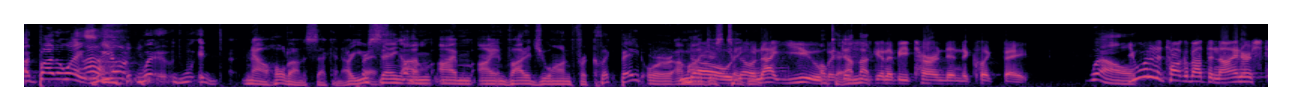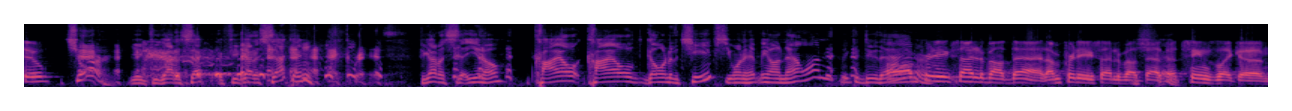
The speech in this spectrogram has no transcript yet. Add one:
Uh, by the way, we don't. We, we, now, hold on a second. Are you Chris, saying I'm I'm I invited you on for clickbait, or am no, I just taking? no, no, not you. but Okay, this I'm not- is going to be turned into clickbait. Well, You wanted to talk about the Niners too? Sure. You, if you got a sec, if you got a second, if you got a, you know, Kyle, Kyle going to the Chiefs. You want to hit me on that one? We could do that. Oh, I'm or- pretty excited about that. I'm pretty excited about that. That seems like a,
